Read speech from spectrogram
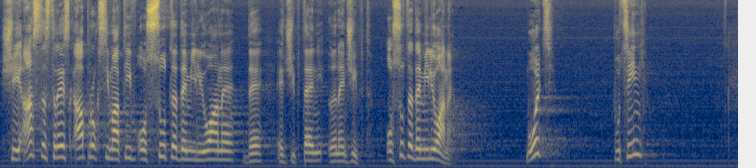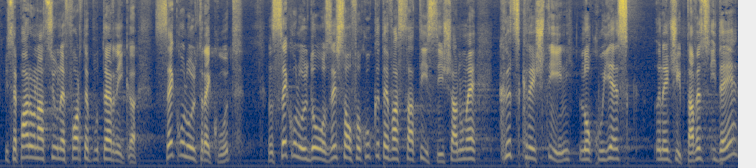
și astăzi trăiesc aproximativ 100 de milioane de egipteni în Egipt. 100 de milioane. Mulți? Puțini? Mi se pare o națiune foarte puternică. Secolul trecut, în secolul 20 s-au făcut câteva statistici, și anume câți creștini locuiesc în Egipt. Aveți idee?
